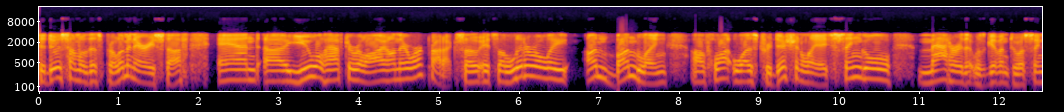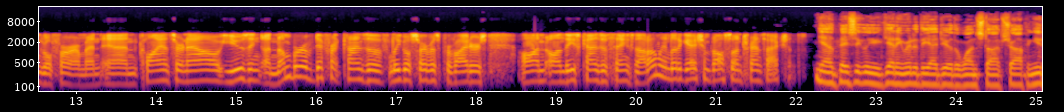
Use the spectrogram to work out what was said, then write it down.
to do some of this preliminary stuff, and uh, you will have to rely on their work product. So it's a literally unbundling of what was traditionally a single matter that was given to a single firm. And, and clients are now using a number of different kinds of legal service providers on, on these kinds of things, not only in litigation, but also in transactions. Yeah, basically getting rid of the idea of the one stop shopping. You,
